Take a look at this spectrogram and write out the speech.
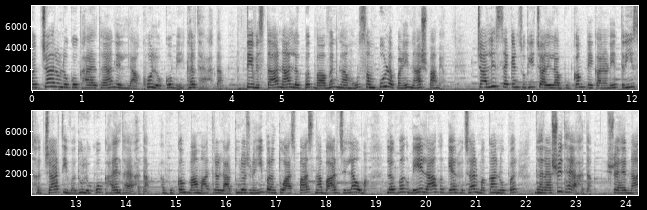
હજારો લોકો ઘાયલ થયા અને લાખો લોકો બેઘર થયા હતા. તે વિસ્તારના લગભગ બાવન ગામો સંપૂર્ણપણે નાશ પામ્યા. ચાલીસ સેકન્ડ સુધી ચાલેલા ભૂકંપને કારણે ત્રીસ હજારથી વધુ લોકો ઘાયલ થયા હતા. આ ભૂકંપમાં માત્ર લાતુર જ નહીં, પરંતુ આસપાસના બાર જિલ્લાઓમાં લગભગ બે લાખ અગિયાર હજાર મકાનો પર ધરાશય થયા હતા. શહેરના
